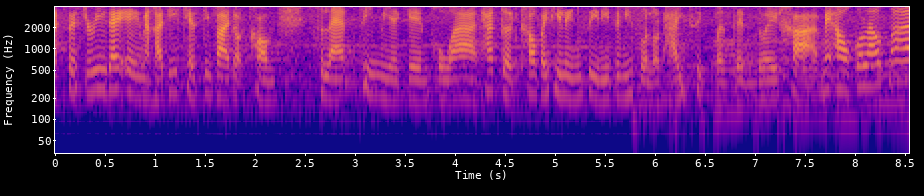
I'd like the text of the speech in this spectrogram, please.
accessory ได้เองนะคะที่ castify.com slash see me again เพราะว่าถ้าเกิดเข้าไปที่ลิงก์สีนี้จะมีส่วนลดให้10%ด้วยค่ะ ไม่เอาก็แล้วแต่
